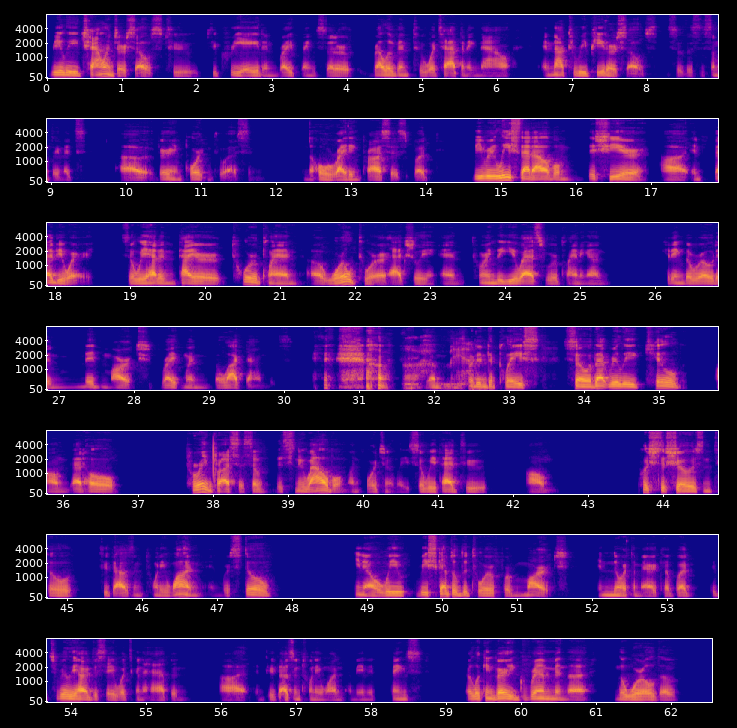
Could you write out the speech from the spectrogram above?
really challenge ourselves to to create and write things that are relevant to what's happening now and not to repeat ourselves. So this is something that's uh, very important to us in the whole writing process. But we released that album this year uh, in February. So we had an entire tour plan, a world tour actually, and touring the U.S. We were planning on hitting the road in mid March, right when the lockdown was oh, put into place. So that really killed um, that whole touring process of this new album, unfortunately. So we've had to um, push the shows until 2021, and we're still, you know, we rescheduled the tour for March in North America, but it's really hard to say what's going to happen uh, in 2021. I mean, it, things are looking very grim in the in the world of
